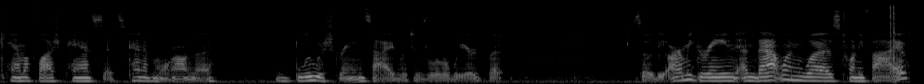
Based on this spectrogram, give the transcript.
camouflage pants that's kind of more on the bluish green side, which is a little weird, but so the army green, and that one was 25.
